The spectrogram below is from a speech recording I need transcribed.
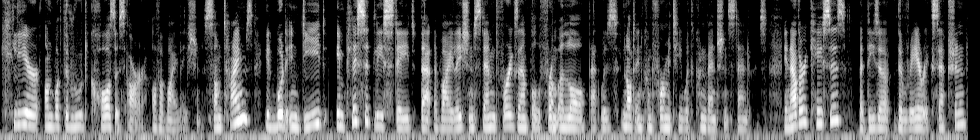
clear on what the root causes are of a violation. Sometimes it would indeed implicitly state that a violation stemmed, for example, from a law that was not in conformity with convention standards. In other cases, but these are the rare exception,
